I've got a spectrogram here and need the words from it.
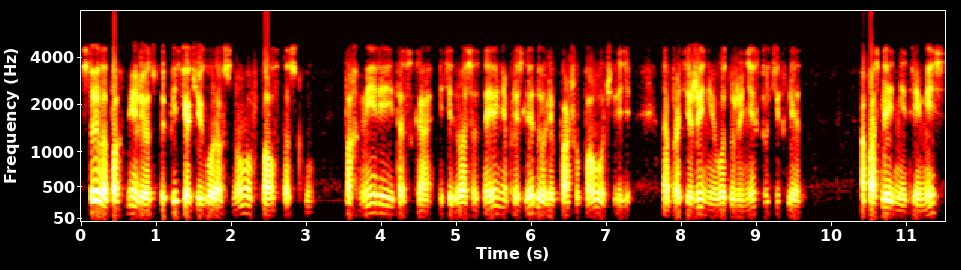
Стоило похмелью отступить, как Егоров снова впал в тоску. Похмелье и тоска – эти два состояния преследовали Пашу по очереди на протяжении вот уже нескольких лет. А последние три месяца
